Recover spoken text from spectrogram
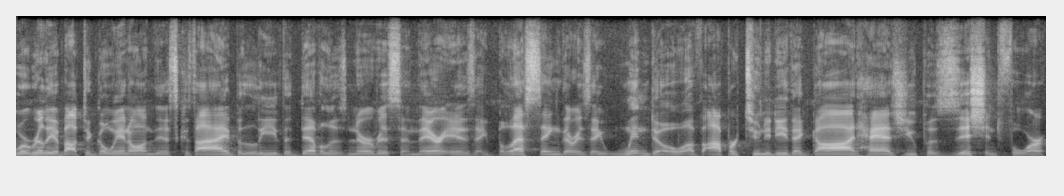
We're really about to go in on this because I believe the devil is nervous and there is a blessing, there is a window of opportunity that God has you positioned for.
